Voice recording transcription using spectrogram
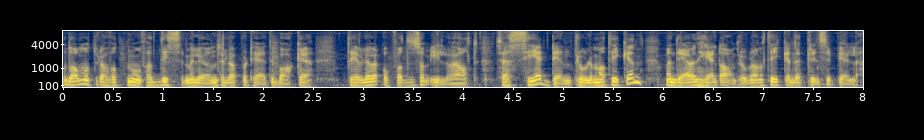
og Da måtte du ha fått noen fra disse miljøene til å rapportere tilbake. Det ville oppfattet som illojalt. Så jeg ser den problematikken, men det er jo en helt annen problematikk enn det prinsipielle.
